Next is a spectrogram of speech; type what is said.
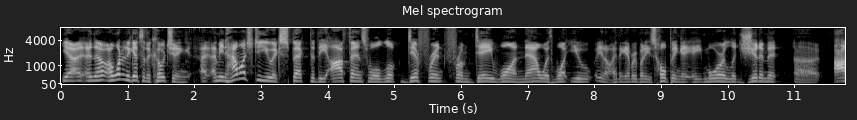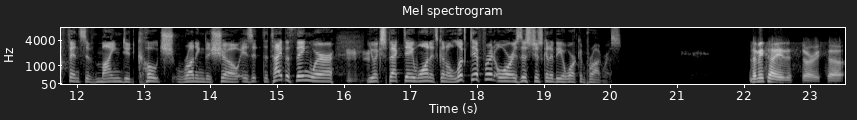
Yeah, and I wanted to get to the coaching. I, I mean, how much do you expect that the offense will look different from day one? Now, with what you, you know, I think everybody's hoping a, a more legitimate, uh, offensive-minded coach running the show. Is it the type of thing where you expect day one it's going to look different, or is this just going to be a work in progress? Let me tell you this story. So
